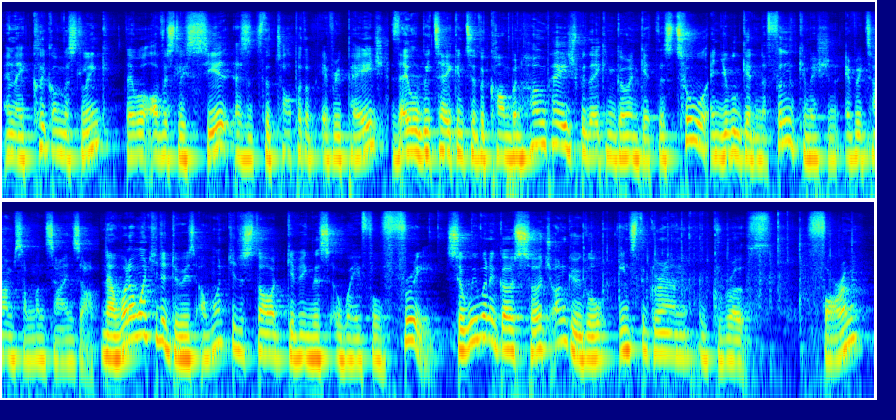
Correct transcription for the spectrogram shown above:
and they click on this link, they will obviously see it as it's the top of every page. They will be taken to the Combin homepage where they can go and get this tool and you will get an affiliate commission every time someone signs up. Now, what I want you to do is I want you to start giving this away for free. So we want to go search on Google Instagram growth forum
